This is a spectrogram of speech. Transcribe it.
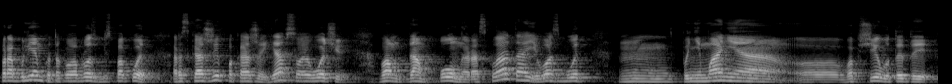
проблемка, такой вопрос беспокоит. Расскажи, покажи. Я в свою очередь вам дам полный расклад, да, и у вас будет понимание э, вообще вот этой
